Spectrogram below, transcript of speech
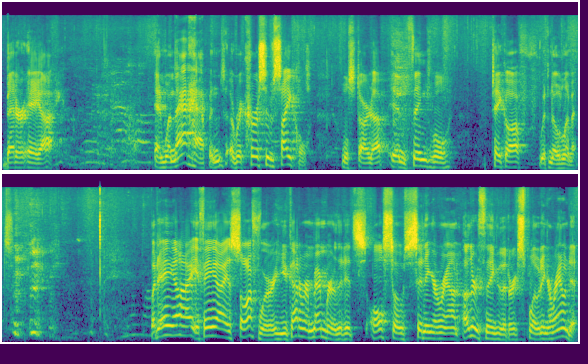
better AI. And when that happens, a recursive cycle will start up and things will take off with no limits. But AI, if AI is software, you've got to remember that it's also sitting around other things that are exploding around it.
